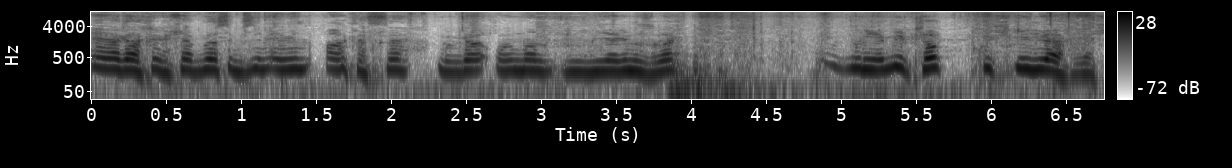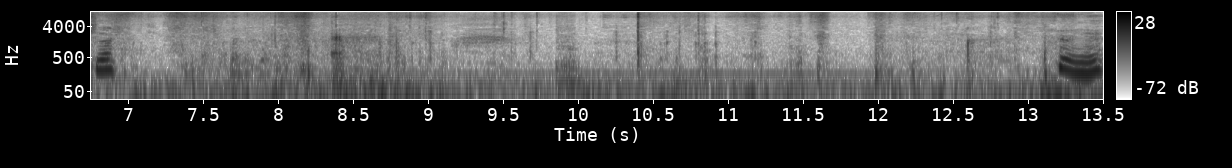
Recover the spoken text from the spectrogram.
Evet arkadaşlar burası bizim evin arkası. Burada orman bir yerimiz var. Buraya birçok kuş geliyor arkadaşlar. Şöyle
